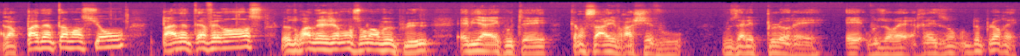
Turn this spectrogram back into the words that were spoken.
Alors pas d'intervention, pas d'interférence, le droit d'ingérence on n'en veut plus. Eh bien écoutez, quand ça arrivera chez vous, vous allez pleurer et vous aurez raison de pleurer.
